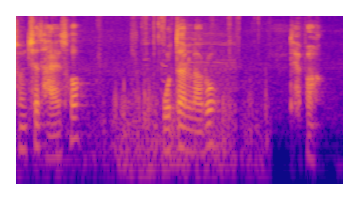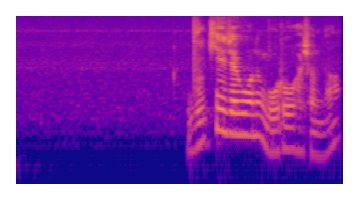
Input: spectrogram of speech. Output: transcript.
전체 다 해서 5달러로 대박 물기 제거는 뭐로 하셨나?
